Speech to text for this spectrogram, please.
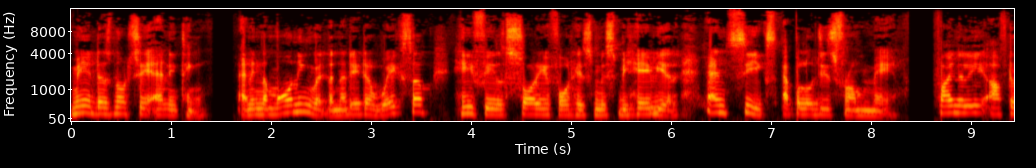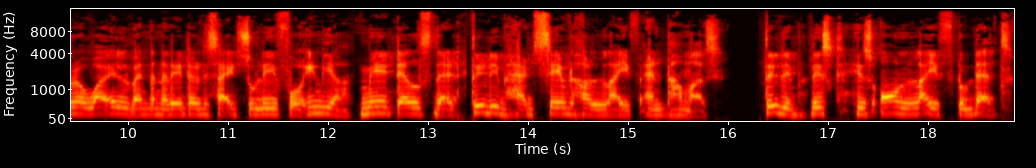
May does not say anything. And in the morning when the narrator wakes up, he feels sorry for his misbehavior and seeks apologies from May. Finally, after a while, when the narrator decides to leave for India, May tells that Tridib had saved her life and Thamas. Tridib risked his own life to death.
